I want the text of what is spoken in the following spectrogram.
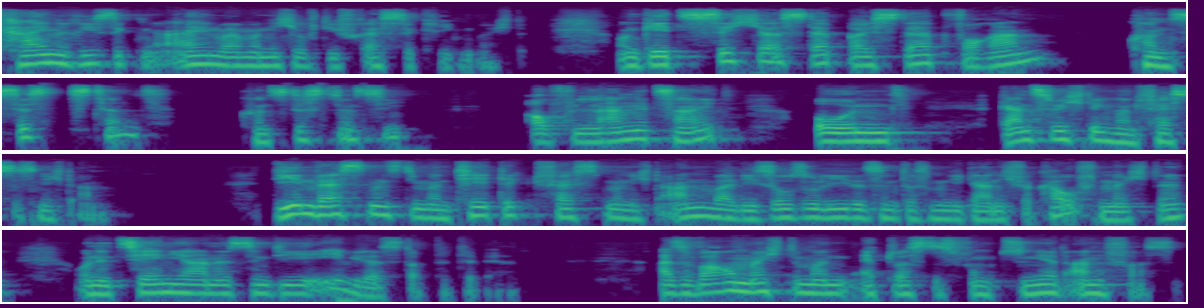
keine Risiken ein, weil man nicht auf die Fresse kriegen möchte. Man geht sicher Step by Step voran, consistent, Consistency, auf lange Zeit und ganz wichtig, man fässt es nicht an. Die Investments, die man tätigt, fässt man nicht an, weil die so solide sind, dass man die gar nicht verkaufen möchte. Und in zehn Jahren sind die eh wieder das Doppelte wert. Also warum möchte man etwas, das funktioniert, anfassen?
